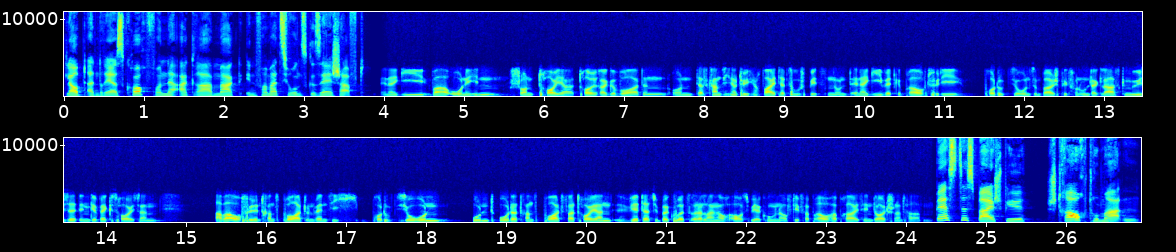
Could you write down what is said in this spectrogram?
glaubt Andreas Koch von der Agrarmarktinformationsgesellschaft. Energie war ohnehin schon teuer, teurer geworden. Und das kann sich natürlich noch weiter zuspitzen. Und Energie wird gebraucht für die Produktion zum Beispiel von Unterglasgemüse in Gewächshäusern, aber auch für den Transport. Und wenn sich Produktion und oder Transport verteuern, wird das über kurz oder lang auch Auswirkungen auf die Verbraucherpreise in Deutschland haben. Bestes Beispiel Strauchtomaten.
